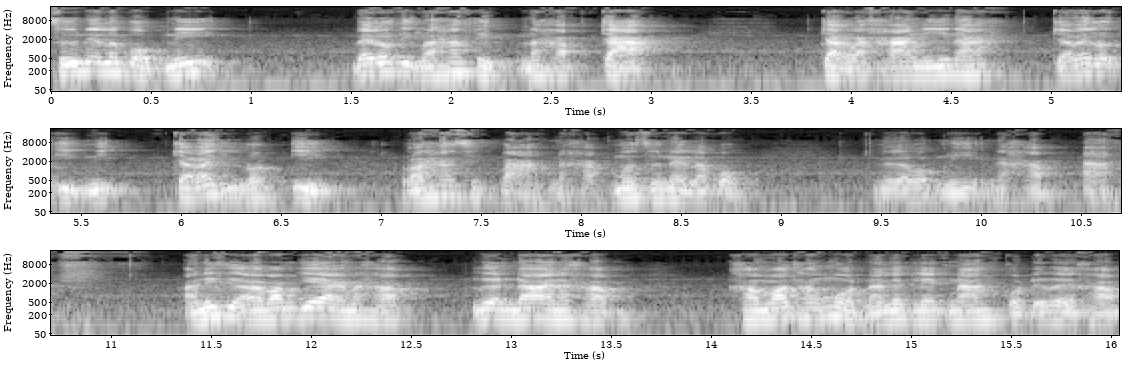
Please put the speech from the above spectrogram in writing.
ซื้อในระบบนี้ได้ลดอีกร้อยห้าสิบนะครับ จากจากราคานี้นะ จะได้ลดอีกนี้จะได้ลดอีกร้อยห้าสิบบาทนะครับ เมื่อซื้อในระบบในระบบนี้นะครับอะ อันนี้คืออัลบั้มแยกนะครับ เลื่อนได้นะครับคำว่าทั้งหมดนะเล็ก ๆ นะ กดได้เลยครับ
